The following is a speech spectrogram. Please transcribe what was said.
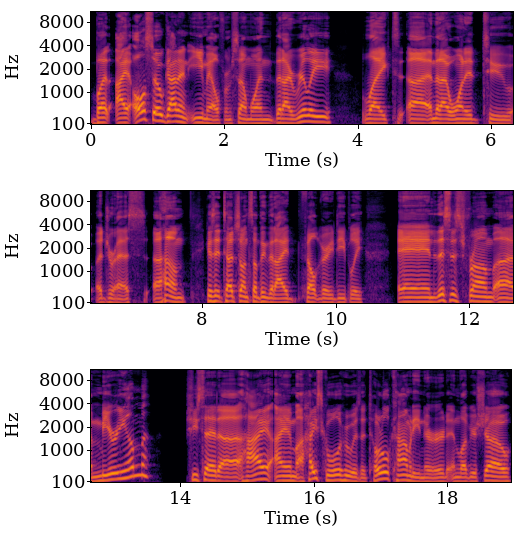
but I also got an email from someone that I really liked uh, and that I wanted to address because it touched on something that I felt very deeply. And this is from uh, Miriam. She said, uh, Hi, I am a high schooler who is a total comedy nerd and love your show.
